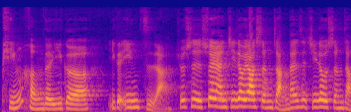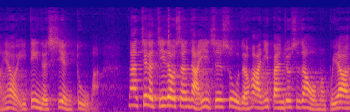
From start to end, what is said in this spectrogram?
平衡的一个。一个因子啊，就是虽然肌肉要生长，但是肌肉生长要有一定的限度嘛。那这个肌肉生长抑制素的话，一般就是让我们不要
